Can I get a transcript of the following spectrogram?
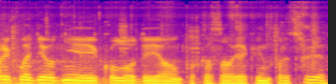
Прикладі однієї колоди я вам показав, як він працює.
